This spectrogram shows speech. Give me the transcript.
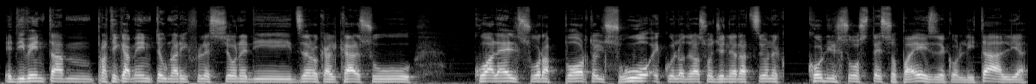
e diventa mh, praticamente una riflessione di Zero Calcare su qual è il suo rapporto, il suo e quello della sua generazione con il suo stesso paese, con l'Italia.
